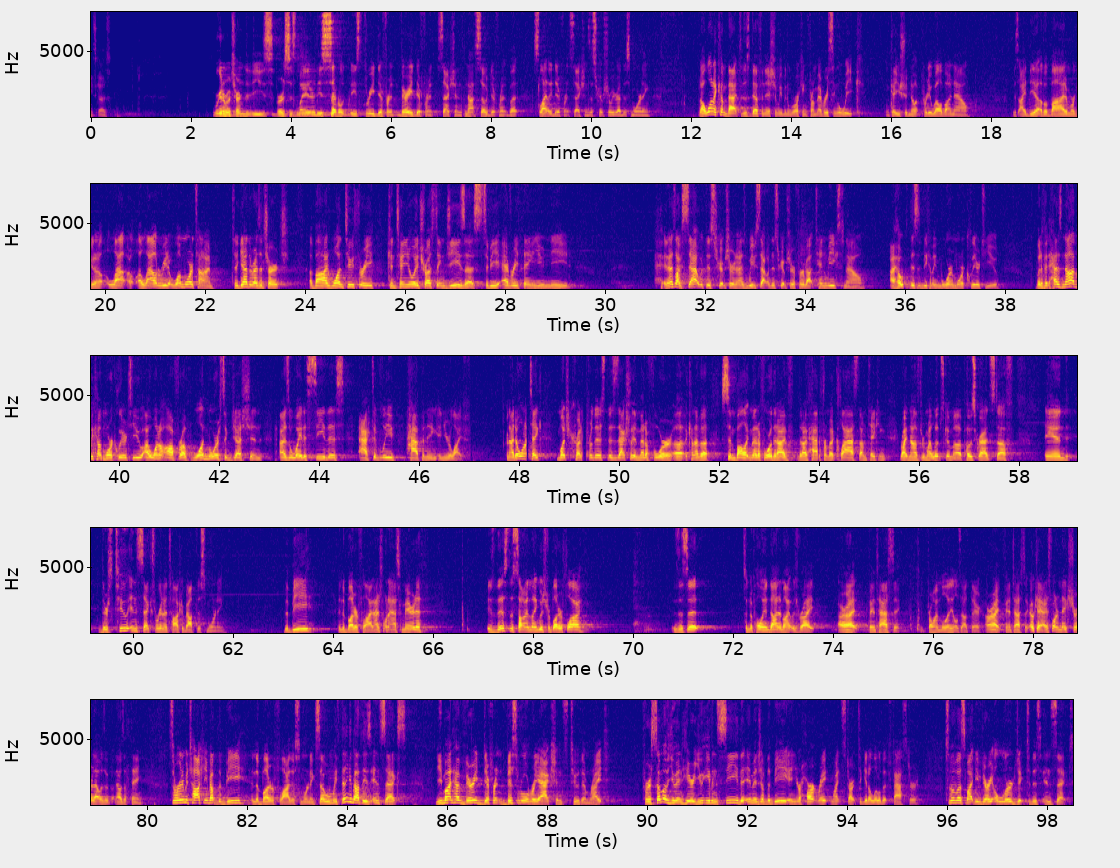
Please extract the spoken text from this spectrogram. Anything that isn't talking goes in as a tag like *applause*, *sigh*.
Thanks, guys. We're going to return to these verses later, these several, these three different, very different sections, not so different, but slightly different sections of Scripture we read this morning. But I want to come back to this definition we've been working from every single week. Okay, you should know it pretty well by now. This idea of abide, and we're going to allow, allow to read it one more time together as a church. Abide, one, two, three, continually trusting Jesus to be everything you need. And as I've sat with this scripture, and as we've sat with this scripture for about 10 weeks now, I hope this is becoming more and more clear to you. But if it has not become more clear to you, I want to offer up one more suggestion as a way to see this actively happening in your life. And I don't want to take much credit for this. This is actually a metaphor, uh, kind of a symbolic metaphor that I've, that I've had from a class that I'm taking right now through my Lipscomb uh, post grad stuff. And there's two insects we're going to talk about this morning the bee and the butterfly. And I just want to ask Meredith is this the sign language for butterfly? Is this it? So Napoleon Dynamite was right. All right, fantastic. For my millennials out there. All right, fantastic. Okay, I just want to make sure that was a, that was a thing. So we're going to be talking about the bee and the butterfly this morning. So when we think about these insects, you might have very different visceral reactions to them, right? For some of you in here, you even see the image of the bee and your heart rate might start to get a little bit faster. Some of us might be very allergic to this insect.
